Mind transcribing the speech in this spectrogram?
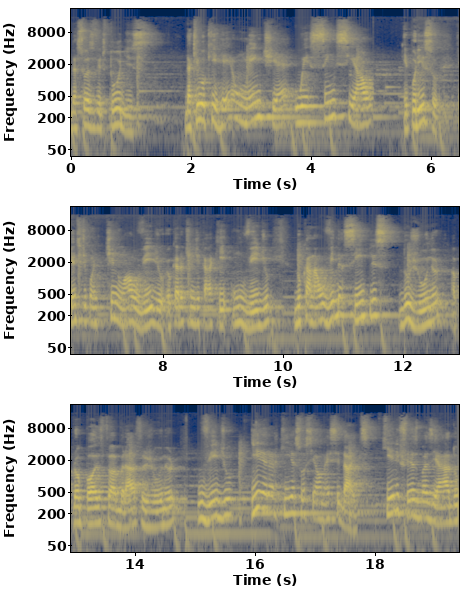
das suas virtudes, daquilo que realmente é o essencial. E por isso que antes de continuar o vídeo, eu quero te indicar aqui um vídeo do canal Vida Simples do Júnior. A propósito, abraço Júnior. O vídeo Hierarquia Social nas Cidades, que ele fez baseado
